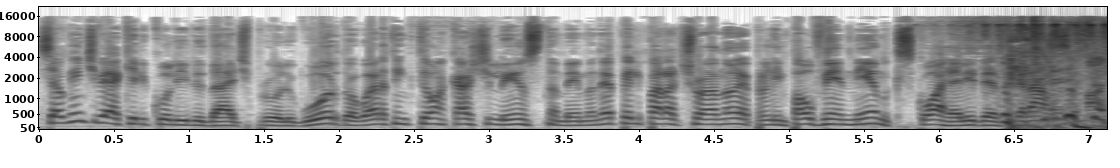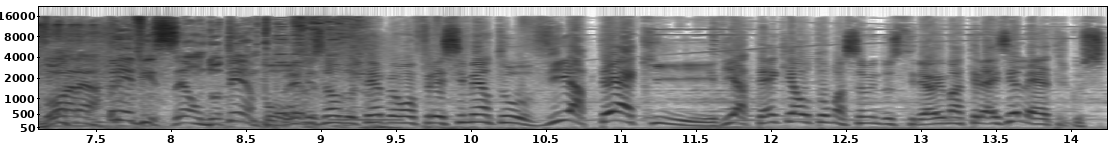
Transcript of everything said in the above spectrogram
se alguém tiver aquele colírio idade pro olho gordo, agora tem que ter uma caixa de lenço também. Mas não é pra ele parar de chorar, não. É pra limpar o veneno que escorre ali, desgraça. Agora, previsão do tempo. Previsão do tempo é um oferecimento Viatec. Viatec é automação industrial e materiais elétricos.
